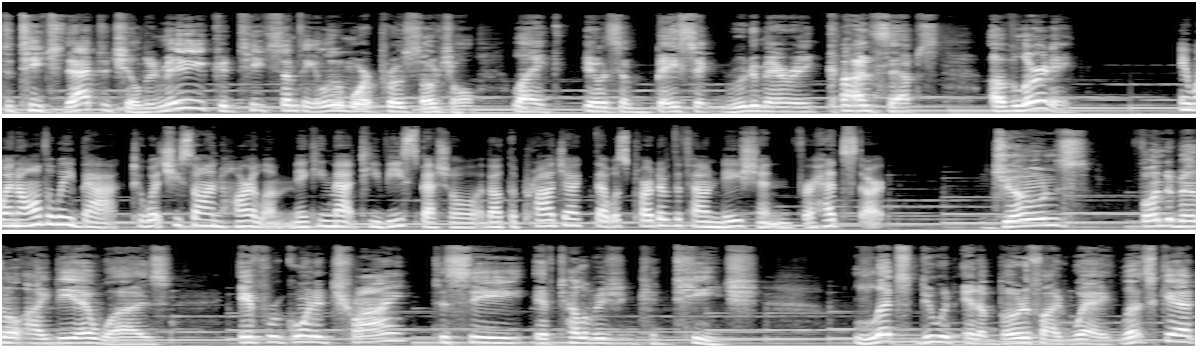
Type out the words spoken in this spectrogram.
to teach that to children, maybe it could teach something a little more pro social, like, you know, some basic rudimentary concepts of learning. It went all the way back to what she saw in Harlem making that TV special about the project that was part of the foundation for Head Start. Joan's fundamental idea was if we're going to try to see if television can teach, let's do it in a bona fide way. Let's get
